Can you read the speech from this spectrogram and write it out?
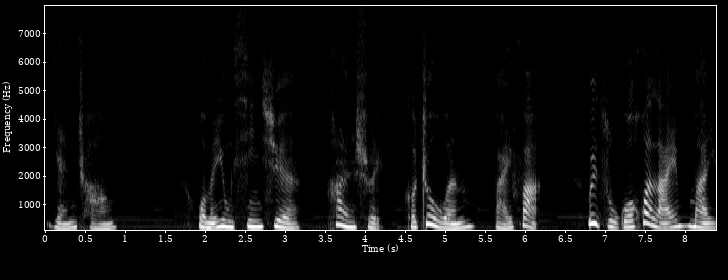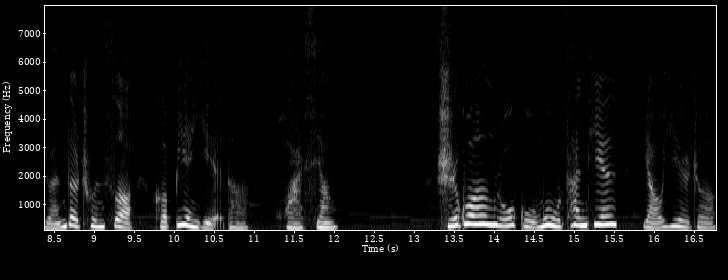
延长。我们用心血。汗水和皱纹、白发，为祖国换来满园的春色和遍野的花香。时光如古木参天，摇曳着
